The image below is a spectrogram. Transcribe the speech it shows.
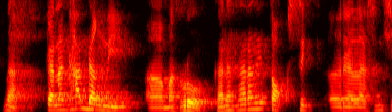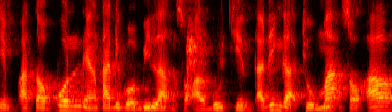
Nah, kadang-kadang nih, eh, Mas Bro, kadang-kadang nih toxic eh, relationship ataupun yang tadi gue bilang soal bucin, tadi nggak cuma soal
